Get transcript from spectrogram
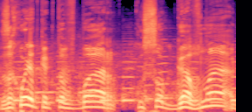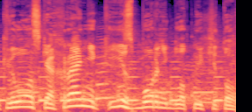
Заходят как-то в бар кусок говна, аквилонский охранник и сборник блатных хитов.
